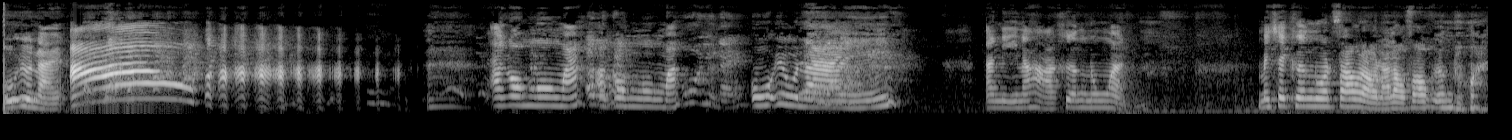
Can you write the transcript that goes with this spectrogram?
อู้อยู่ไหน อ้าวอากงงงมะอากงงงมะอู้อยู่ไหนอู้อยู่ไหน อันนี้นะคะ เครื่องนวด ไม่ใช่เครื่องนวดเฝ้าเรานะเราเฝ้าเครื่องนวด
